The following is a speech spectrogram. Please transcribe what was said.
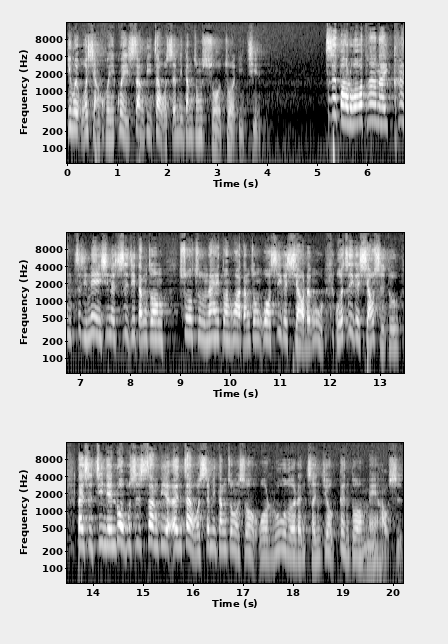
因为我想回馈上帝在我生命当中所做一切。这是保罗他来看自己内心的世界当中说出那一段话当中：我是一个小人物，我是一个小使徒。但是今天若不是上帝的恩在我生命当中的时候，我如何能成就更多美好事？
